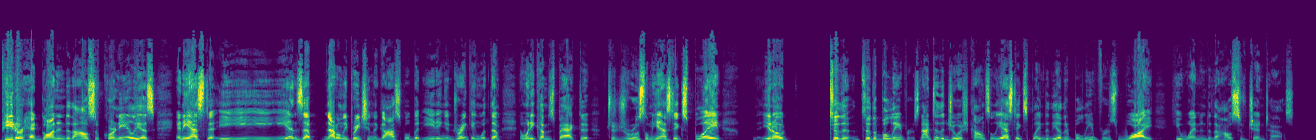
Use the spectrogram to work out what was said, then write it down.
Peter had gone into the house of Cornelius and he has to, uh, he, he ends up not only preaching the gospel, but eating and drinking with them. And when he comes back to, to Jerusalem, he has to explain, you know, to the, to the believers, not to the Jewish council. He has to explain to the other believers why he went into the house of Gentiles.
